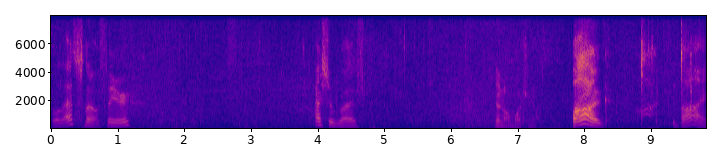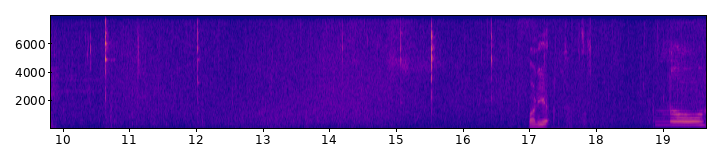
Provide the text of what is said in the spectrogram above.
Well, that's not fair. I survived. Yeah, no, I'm watching you. Bug! Goodbye. One of you? No.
